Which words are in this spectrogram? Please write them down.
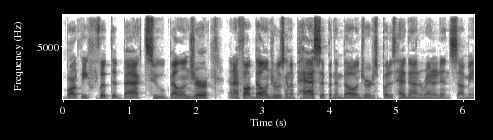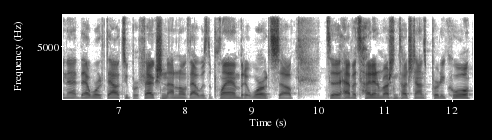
Barkley flipped it back to Bellinger, and I thought Bellinger was going to pass it, but then Bellinger just put his head down and ran it in. So I mean that that worked out to perfection. I don't know if that was the plan, but it worked. So to have a tight end rushing touchdown is pretty cool.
